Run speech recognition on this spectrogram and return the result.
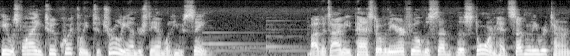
he was flying too quickly to truly understand what he was seeing. By the time he'd passed over the airfield, the, sud- the storm had suddenly returned,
